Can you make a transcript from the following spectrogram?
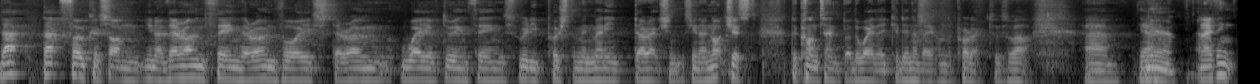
that that focus on you know their own thing, their own voice, their own way of doing things really pushed them in many directions. You know, not just the content, but the way they could innovate on the product as well. Um, yeah. yeah, and I think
